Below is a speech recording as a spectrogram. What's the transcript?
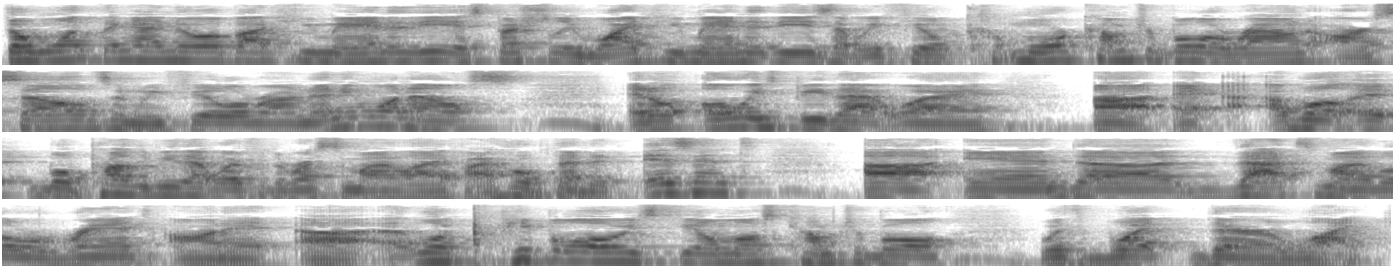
the one thing I know about humanity, especially white humanity, is that we feel more comfortable around ourselves and we feel around anyone else. It'll always be that way. Uh, uh, well, it will probably be that way for the rest of my life. I hope that it isn't. Uh, and uh, that's my little rant on it. Uh, look, people always feel most comfortable with what they're like.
